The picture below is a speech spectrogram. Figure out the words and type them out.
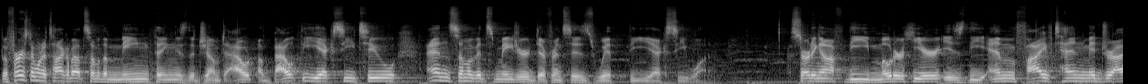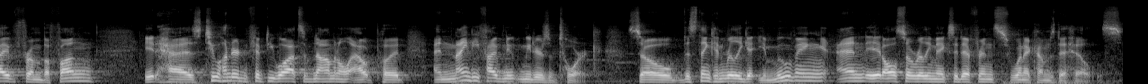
But first I want to talk about some of the main things that jumped out about the EXC2 and some of its major differences with the EXC1. Starting off, the motor here is the M510 mid-drive from Bafang. It has 250 watts of nominal output and 95 newton meters of torque. So this thing can really get you moving and it also really makes a difference when it comes to hills.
